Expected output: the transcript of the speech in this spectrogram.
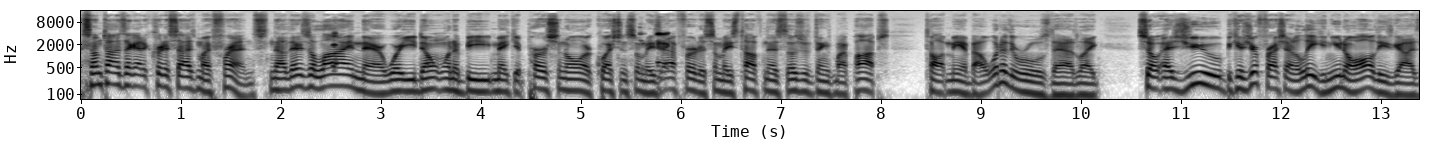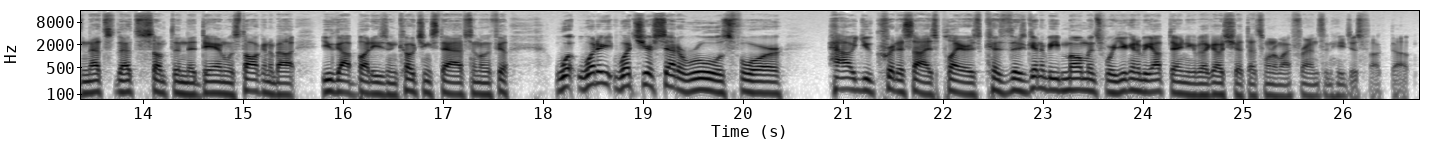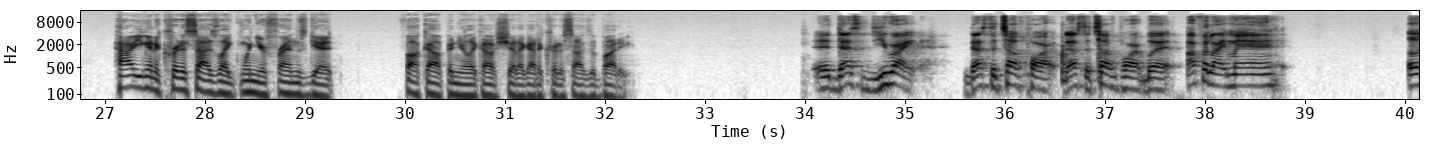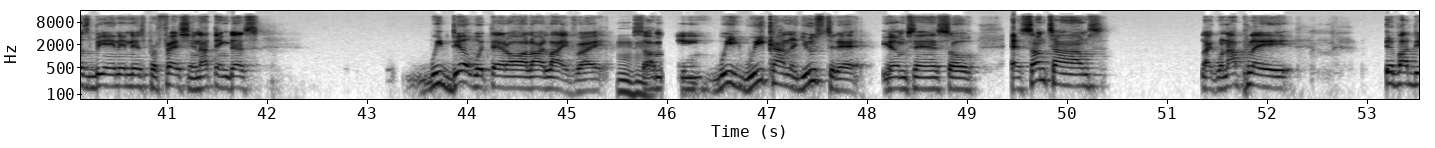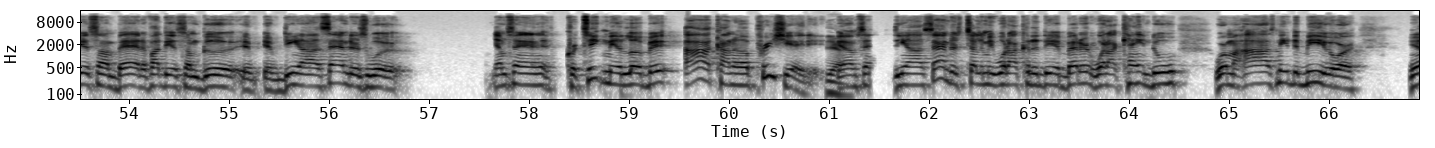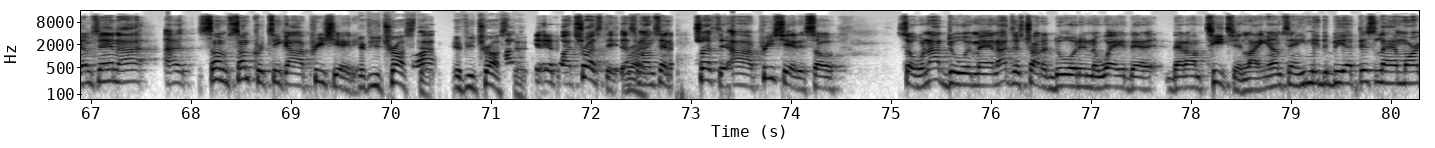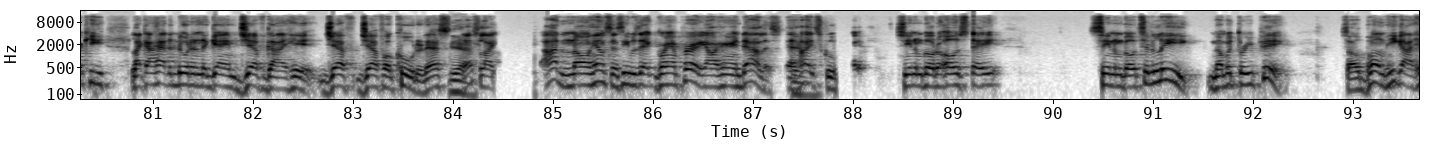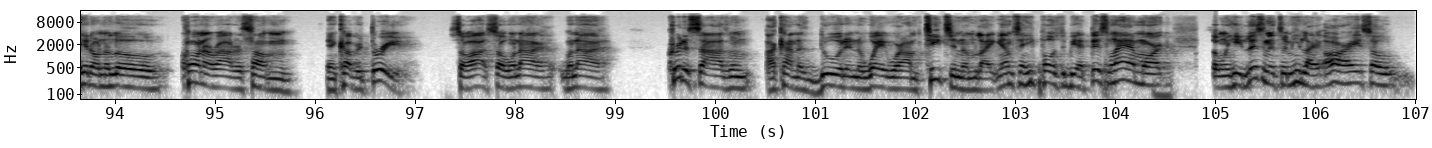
sometimes I got to criticize my friends. Now, there's a line there where you don't want to be make it personal or question somebody's effort or somebody's toughness. Those are things my pops taught me about. What are the rules, Dad? Like, so as you, because you're fresh out of league and you know all these guys, and that's that's something that Dan was talking about. You got buddies and coaching staffs and on the field. What what are what's your set of rules for? How you criticize players because there's going to be moments where you're going to be up there and you're going to be like, oh shit, that's one of my friends and he just fucked up. How are you going to criticize like when your friends get fuck up and you're like, oh shit, I got to criticize a buddy. Uh, that's you're right. That's the tough part. That's the tough part. But I feel like, man, us being in this profession, I think that's we dealt with that all our life, right? Mm-hmm. So I mean, we we kind of used to that. You know what I'm saying? So at sometimes, like when I played, if I did something bad, if I did something good, if if Deion Sanders would you know what I'm saying, critique me a little bit, I kind of appreciate it. Yeah. You know what I'm saying? Deion Sanders telling me what I could have did better, what I can't do, where my eyes need to be, or you know what I'm saying? I, I some some critique I appreciate it. If you trust so it. I, if you trust I, it. If I trust it. That's right. what I'm saying. If I trust it, I appreciate it. So so when I do it, man, I just try to do it in the way that that I'm teaching. Like, you know what I'm saying? He need to be at this landmark. He like I had to do it in the game. Jeff got hit. Jeff Jeff Okudah. That's yeah. that's like I've known him since he was at Grand Prairie out here in Dallas at yeah. high school. Seen him go to O State, seen him go to the league, number three pick. So boom, he got hit on a little corner route or something and covered three. So I so when I when I criticize him, I kind of do it in the way where I'm teaching him, like, you know I'm saying? He's supposed to be at this landmark. So when he listening to me, he like, all right, so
